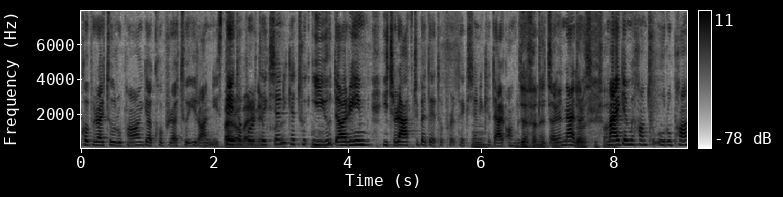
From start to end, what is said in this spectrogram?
کپی رایت اروپا یا کپی رایت تو ایران نیست. data protection ی که تو EU داریم هیچ ربطی به data protection ی که در آمریکا داره نداره. من اگه می‌خوام تو اروپا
